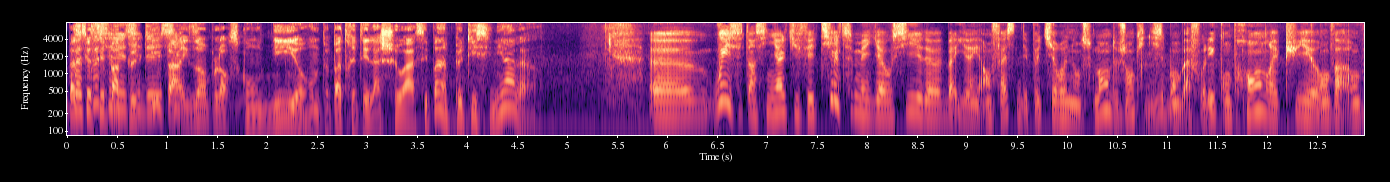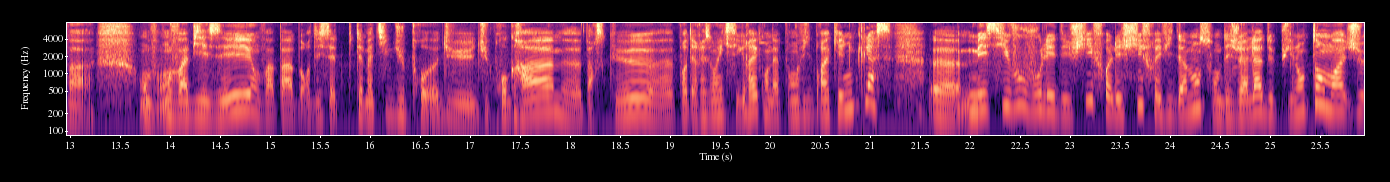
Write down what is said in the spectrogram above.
parce, que, c'est pas petit, par exemple, lorsqu'on dit on ne peut pas traiter la Shoah, c'est pas un petit signal. Euh, oui, c'est un signal qui fait tilt, mais il y a aussi euh, bah, en face des petits renoncements de gens qui disent bon bah faut les comprendre et puis euh, on va on va on, va biaiser, on va pas aborder cette thématique du du, programme parce que pour des raisons x y on n'a pas envie de braquer une classe. mais si vous voulez des chiffres, les chiffres évidemment sont déjà là depuis longtemps. Moi, je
